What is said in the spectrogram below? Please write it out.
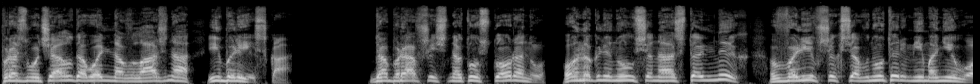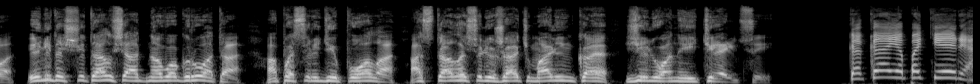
прозвучал довольно влажно и близко. Добравшись на ту сторону, он оглянулся на остальных, ввалившихся внутрь мимо него, и не досчитался одного грота, а посреди пола осталось лежать маленькое зеленое тельце. «Какая потеря?»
